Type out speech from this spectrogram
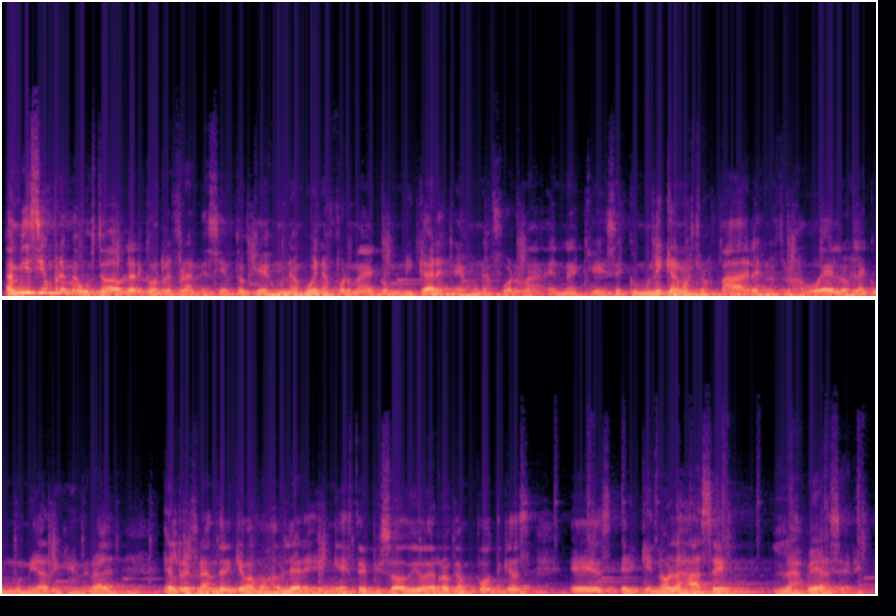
A mí siempre me ha gustado hablar con refranes, siento que es una buena forma de comunicar, es una forma en la que se comunican nuestros padres, nuestros abuelos, la comunidad en general. El refrán del que vamos a hablar en este episodio de Rock and Podcast es el que no las hace, las ve hacer.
